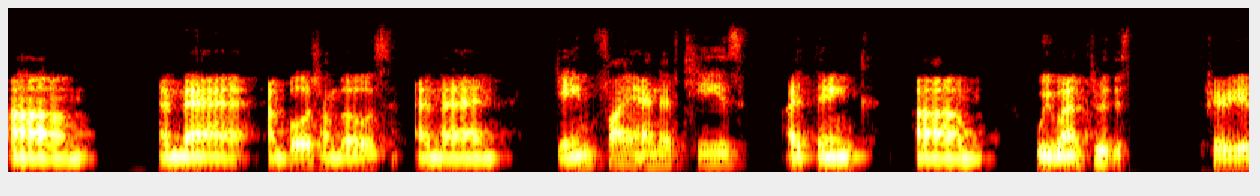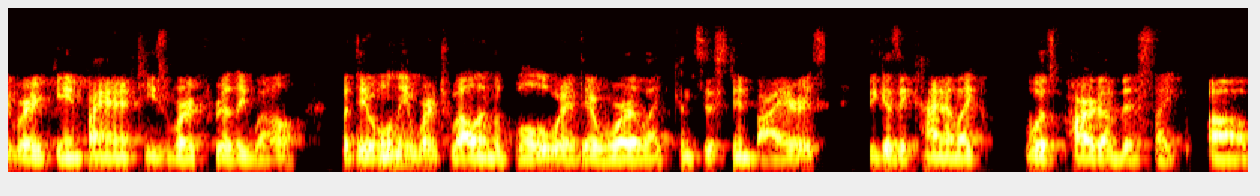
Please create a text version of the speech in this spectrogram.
Um, and then I'm bullish on those. And then GameFi NFTs, I think um, we went through this period where GameFi NFTs worked really well, but they only worked well in the bull where there were like consistent buyers because it kind of like was part of this like uh,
